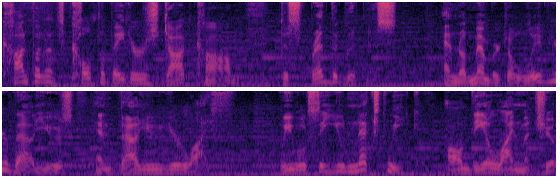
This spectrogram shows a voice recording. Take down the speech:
confidencecultivators.com to spread the goodness. And remember to live your values and value your life. We will see you next week on The Alignment Show.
